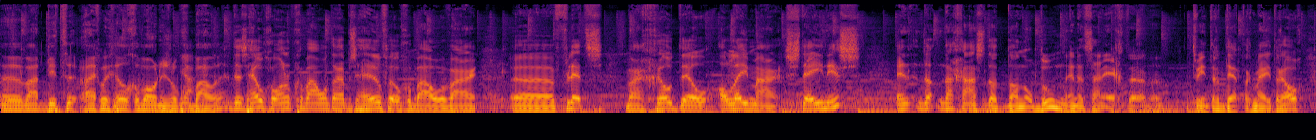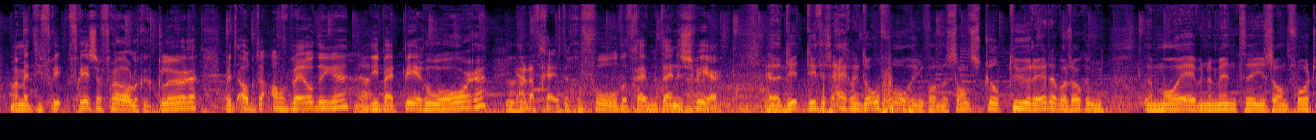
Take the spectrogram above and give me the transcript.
eh, waar dit eigenlijk heel gewoon is opgebouwd, hè? Dat is heel gewoon opgebouwd, want daar hebben ze heel veel gebouwen waar eh, flats, waar een groot deel alleen maar steen is. En da- daar gaan ze dat dan op doen. En dat zijn echt eh, 20, 30 meter hoog. Maar met die fri- frisse, vrolijke kleuren. Met ook de afbeeldingen die bij Peru horen. Ja, dat geeft een gevoel. Dat geeft meteen een sfeer. Eh, dit, dit is eigenlijk de opvolging van de zandsculptuur. Hè. Dat was ook een, een mooi evenement in Zandvoort.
